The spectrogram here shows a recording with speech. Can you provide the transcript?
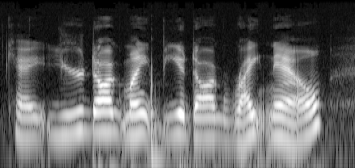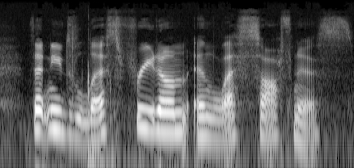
Okay? Your dog might be a dog right now that needs less freedom and less softness.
